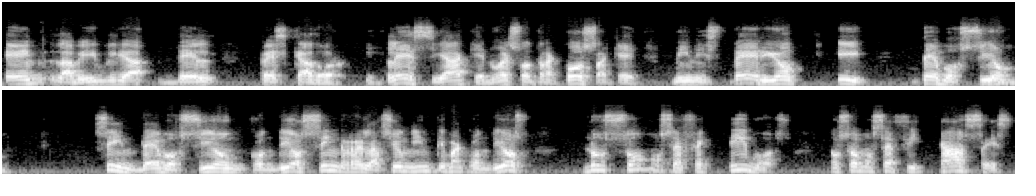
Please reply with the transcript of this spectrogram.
en la Biblia del pescador. Iglesia, que no es otra cosa que ministerio y devoción. Sin devoción con Dios, sin relación íntima con Dios, no somos efectivos, no somos eficaces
